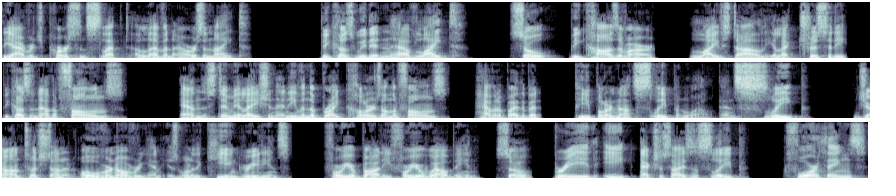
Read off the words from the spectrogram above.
the average person slept 11 hours a night because we didn't have light. So, because of our lifestyle, the electricity, because of now the phones and the stimulation and even the bright colors on the phones, having it by the bed, people are not sleeping well. And sleep John touched on it over and over again, is one of the key ingredients for your body, for your well being. So breathe, eat, exercise, and sleep. Four things,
